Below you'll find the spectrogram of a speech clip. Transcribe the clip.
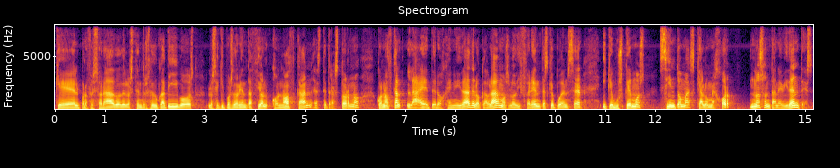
que el profesorado de los centros educativos, los equipos de orientación conozcan este trastorno, conozcan la heterogeneidad de lo que hablábamos, lo diferentes que pueden ser y que busquemos síntomas que a lo mejor no son tan evidentes,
